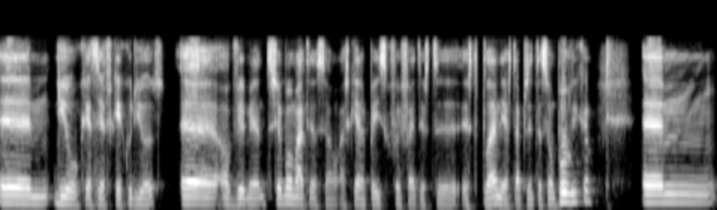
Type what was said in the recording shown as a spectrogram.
Uh, e eu, quer dizer, fiquei curioso. Uh, obviamente, chamou-me a atenção. Acho que era para isso que foi feito este, este plano e esta apresentação pública. Um,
